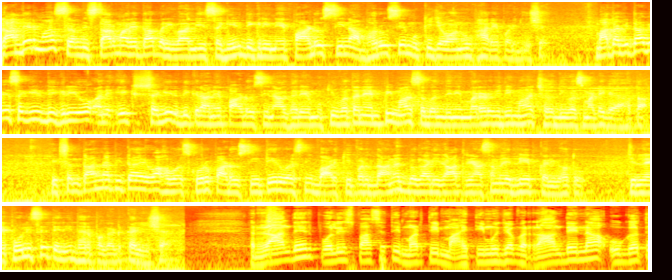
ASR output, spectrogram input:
રાંદેરમાં શ્રમ વિસ્તારમાં રહેતા પરિવારની સગીર દીકરીને પાડોશીના ભરોસે મૂકી જવાનું ભારે પડ્યું છે. માતા પિતા બે સગીર દીકરીઓ અને એક સગીર દીકરાને પાડોશીના ઘરે મૂકી વતન એમપીમાં સંબંધીની મરણવિધિમાં છ દિવસ માટે ગયા હતા. એક સંતાનના પિતા એવા હવસખોર પાડોશીએ તેર વર્ષની બાળકી પર દાનત બગાડી રાત્રિના સમયે રેપ કર્યો હતો, જેને પોલીસે તેની ધરપકડ કરી છે. રાંદેર પોલીસ પાસેથી મળતી માહિતી મુજબ રાંદેરના ઉગત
